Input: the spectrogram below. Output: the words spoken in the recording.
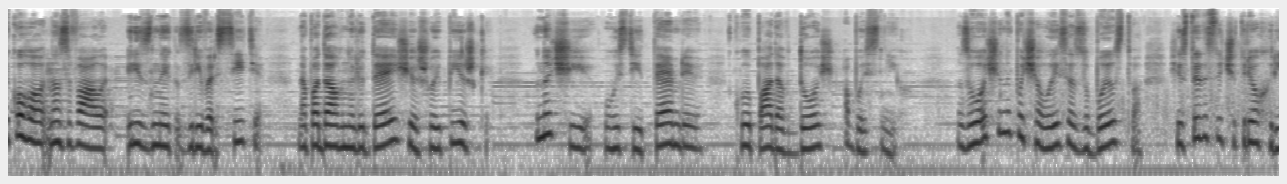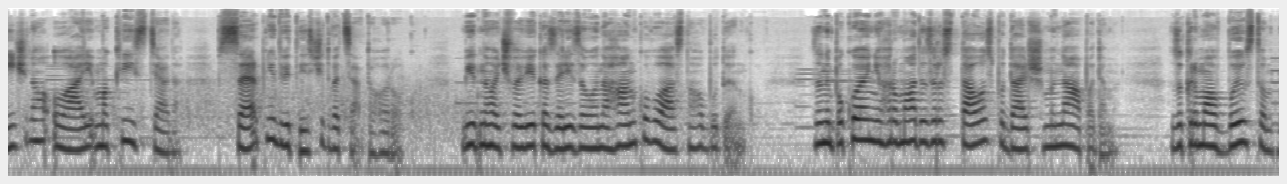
якого назвали різник з Рівер Сіті, нападав на людей, що йшли пішки, вночі у густій темряві, коли падав дощ або сніг. Злочини почалися з убивства 64-річного Ларі Макрістіана в серпні 2020 року. Бідного чоловіка зарізали на ганку власного будинку. Занепокоєння громади зростало з подальшими нападами, зокрема вбивством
